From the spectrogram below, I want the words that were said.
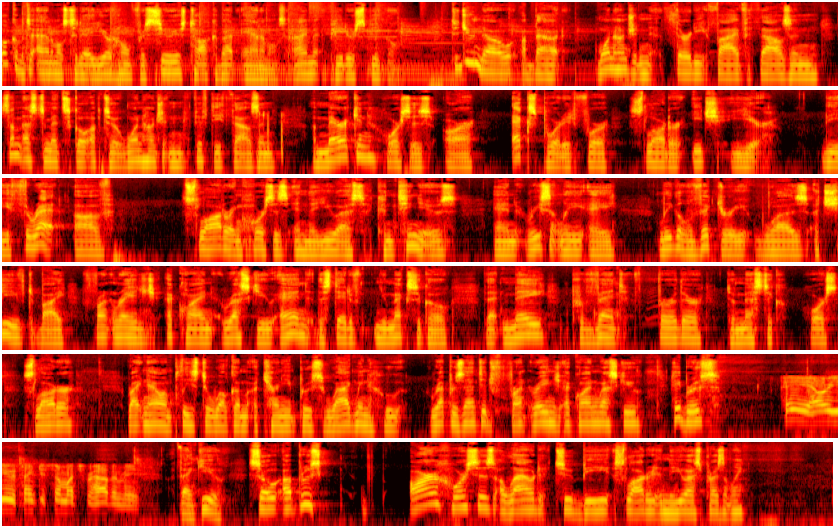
Welcome to Animals Today, your home for serious talk about animals. I'm Peter Spiegel. Did you know about 135,000, some estimates go up to 150,000 American horses are exported for slaughter each year? The threat of slaughtering horses in the U.S. continues, and recently a legal victory was achieved by Front Range Equine Rescue and the state of New Mexico that may prevent further domestic horse slaughter. Right now, I'm pleased to welcome attorney Bruce Wagman, who represented Front Range Equine Rescue. Hey, Bruce. Hey, how are you? Thank you so much for having me. Thank you. So, uh, Bruce, are horses allowed to be slaughtered in the U.S. presently?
